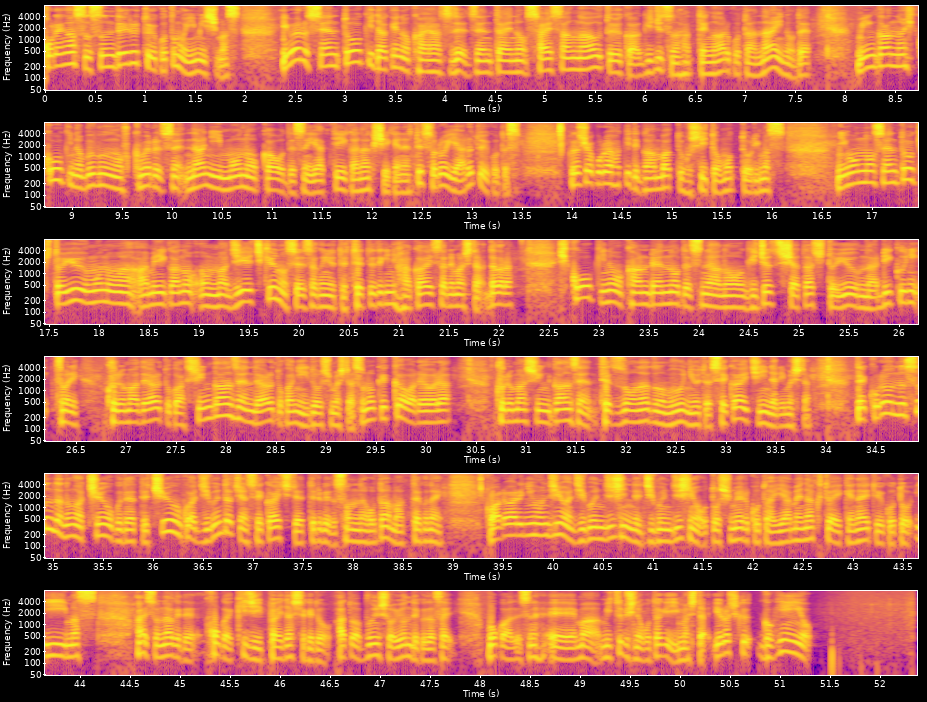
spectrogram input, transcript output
これが進んでいるということも意味します。いわゆる戦闘機だけの開発で全体の採算が合うというか、技術の発展点があることはないので、民間の飛行機の部分を含めるですね、何者かをですね、やっていかなくちゃいけない。で、それをやるということです。私はこれははっきり頑張ってほしいと思っております。日本の戦闘機というものはアメリカの、まあ、GHQ の政策によって徹底的に破壊されました。だから、飛行機の関連のですね、あの、技術者たちというような陸に、つまり車であるとか新幹線であるとかに移動しました。その結果、我々は車、新幹線、鉄道などの部分においては世界一になりました。で、これを盗んだのが中国であって、中国は自分たちは世界一とやってるけど、そんなことは全くない。我々日本人は自分自身で自分自身を貶めることはやめなくてはいけないということを言います。はい、そんなわけで、今回記事いっぱい出したけど、あとは文章を読んでください。僕はですね、えー、まあ、三菱のことだけ言いました。よろしく、ごきげんよう。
